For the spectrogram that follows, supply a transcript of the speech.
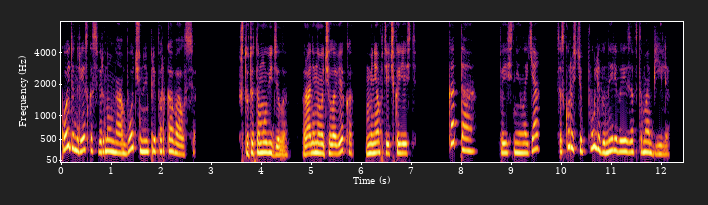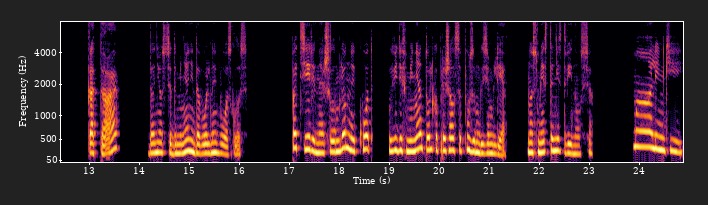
Койден резко свернул на обочину и припарковался. «Что ты там увидела? Раненого человека? У меня аптечка есть». «Кота», — пояснила я, со скоростью пули выныривая из автомобиля. «Кота?» — донесся до меня недовольный возглас. Потерянный, ошеломленный кот, увидев меня, только прижался пузом к земле, но с места не сдвинулся. «Маленький!»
